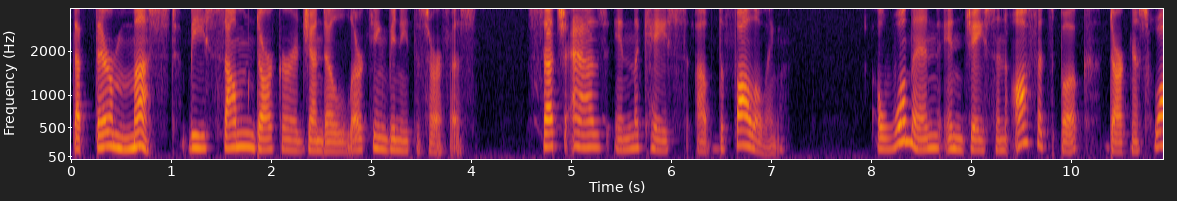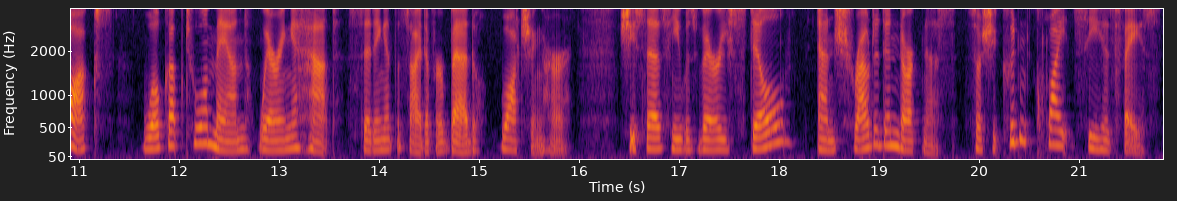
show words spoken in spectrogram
that there must be some darker agenda lurking beneath the surface, such as in the case of the following. A woman in Jason Offutt's book, Darkness Walks, woke up to a man wearing a hat sitting at the side of her bed, watching her. She says he was very still and shrouded in darkness, so she couldn't quite see his face.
